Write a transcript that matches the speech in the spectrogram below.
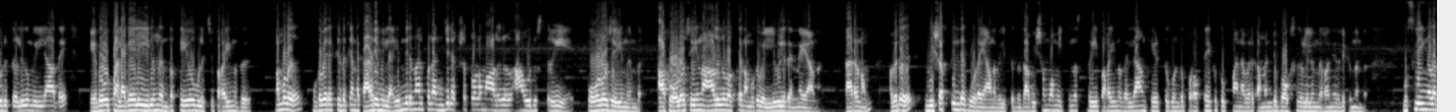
ഒരു തെളിവുമില്ലാതെ ഏതോ പലകയിൽ ഇരുന്ന് എന്തൊക്കെയോ വിളിച്ച് പറയുന്നത് നമ്മൾ മുഖവിരക്ക് എടുക്കേണ്ട കാര്യമില്ല. എന്നിരുന്നാൽ പോലും അഞ്ചു ലക്ഷത്തോളം ആളുകൾ ആ ഒരു സ്ത്രീയെ ഫോളോ ചെയ്യുന്നുണ്ട്. ആ ഫോളോ ചെയ്യുന്ന ആളുകളൊക്കെ നമുക്ക് വെല്ലുവിളി തന്നെയാണ്. കാരണം അവർ വിഷത്തിന്റെ കൂടെയാണ് നിൽക്കുന്നത്. ആ വിഷം വമിക്കുന്ന സ്ത്രീ പറയുന്നതെല്ലാം കേട്ടുകൊണ്ട് പുറത്തേക്ക് തുപ്പാൻ അവർ കമന്റ് ബോക്സുകളിലും നിറഞ്ഞു നിൽക്കുന്നുണ്ട്. മുസ്ലിങ്ങളെ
